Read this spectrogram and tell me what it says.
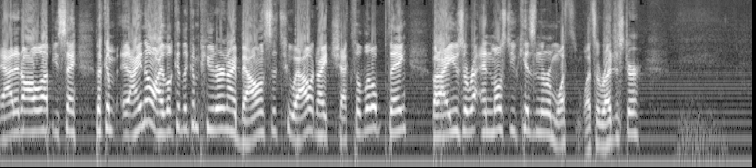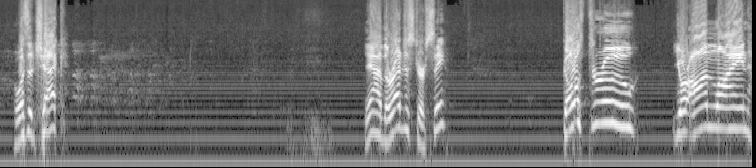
add it all up. You say, the com- I know I look at the computer and I balance the two out and I check the little thing, but I use a re- and most of you kids in the room, what's what's a register? What's a check? Yeah, the register. See, go through your online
